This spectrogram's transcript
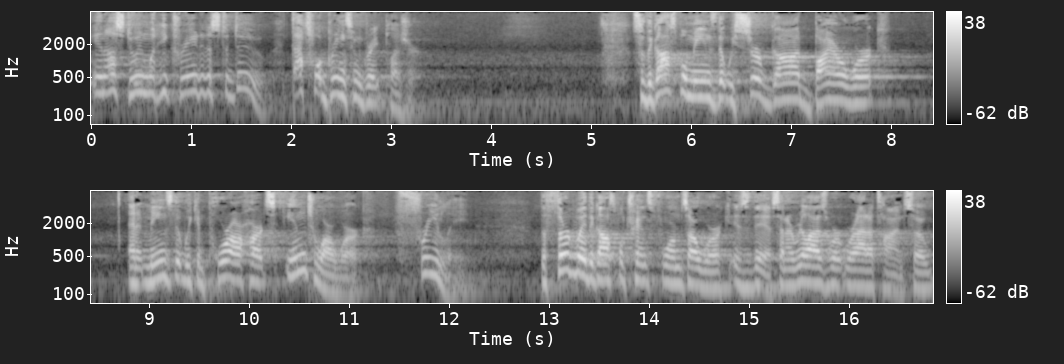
in us doing what He created us to do. That's what brings Him great pleasure. So the gospel means that we serve God by our work, and it means that we can pour our hearts into our work freely. The third way the gospel transforms our work is this, and I realize we're, we're out of time, so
